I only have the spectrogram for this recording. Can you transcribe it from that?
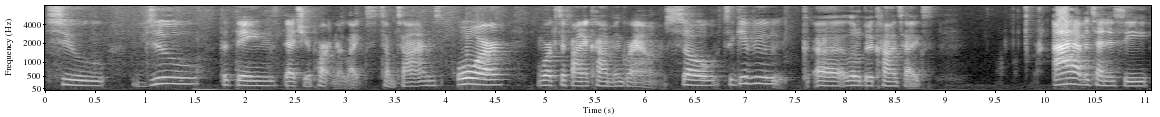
to do the things that your partner likes sometimes or work to find a common ground so to give you uh, a little bit of context i have a tendency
